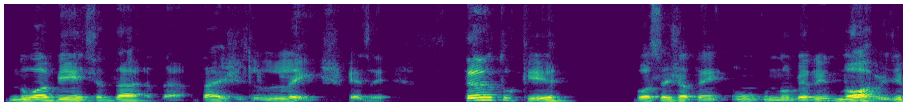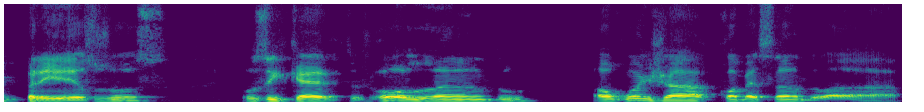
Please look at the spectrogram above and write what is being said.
no ambiente da, da, das leis. Quer dizer, tanto que você já tem um, um número enorme de presos, os inquéritos rolando, alguns já começando a,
